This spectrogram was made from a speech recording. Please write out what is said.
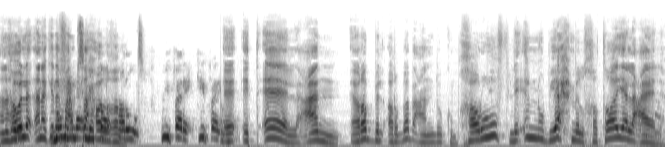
أنا هقول لك أنا كده إنه صح ولا غلط. في فرق في فرق. آه، اتقال عن رب الأرباب عندكم خروف لأنه بيحمل خطايا العالم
